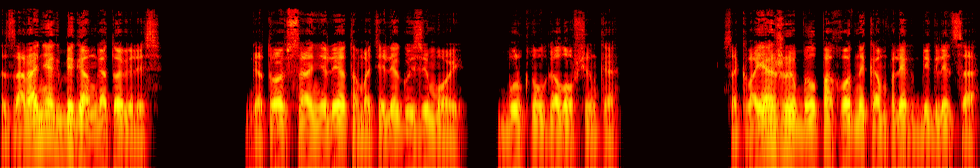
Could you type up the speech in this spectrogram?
«Заранее к бегам готовились?» «Готовь сани летом, а телегу зимой», — буркнул Головченко. В саквояже был походный комплект беглеца,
